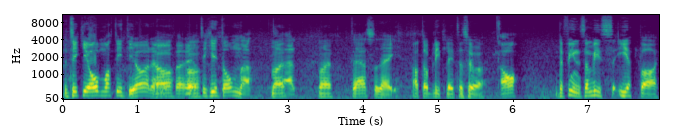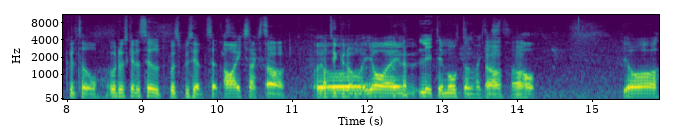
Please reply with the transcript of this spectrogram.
det tycker jag om att det inte gör det. Ja, för ja. Jag tycker inte om det. Nej. Här. Nej, Det är så dig. att det har blivit lite så. Ja, Det finns en viss epa-kultur och då ska det se ut på ett speciellt sätt. ja exakt. Ja. Och Vad tycker du om det? jag är lite emot den faktiskt. Ja, ja. Jag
